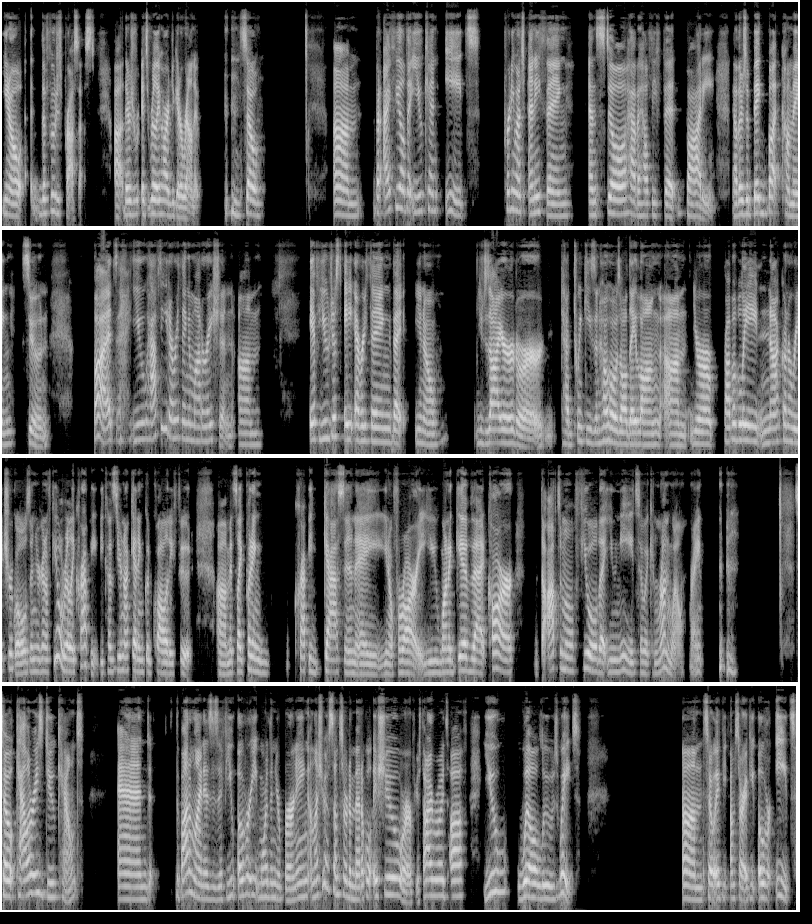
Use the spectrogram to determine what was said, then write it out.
you know, the food is processed. Uh, there's, it's really hard to get around it. so, um, but I feel that you can eat pretty much anything and still have a healthy, fit body. Now, there's a big but coming soon, but you have to eat everything in moderation. Um, if you just ate everything that, you know, you desired or had Twinkies and ho-hos all day long, um, you're probably not going to reach your goals and you're going to feel really crappy because you're not getting good quality food. Um, it's like putting crappy gas in a you know Ferrari. You want to give that car the optimal fuel that you need so it can run well, right? so calories do count and the bottom line is, is if you overeat more than you're burning, unless you have some sort of medical issue or if your thyroid's off, you will lose weight. Um, so if you, I'm sorry, if you overeat,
